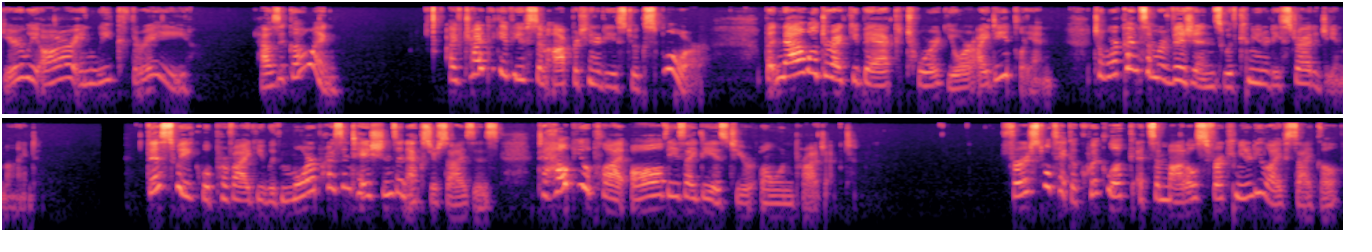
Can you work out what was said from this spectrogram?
Here we are in week three. How's it going? I've tried to give you some opportunities to explore, but now we'll direct you back toward your ID plan to work on some revisions with community strategy in mind. This week will provide you with more presentations and exercises to help you apply all these ideas to your own project. First, we'll take a quick look at some models for a community life cycle,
